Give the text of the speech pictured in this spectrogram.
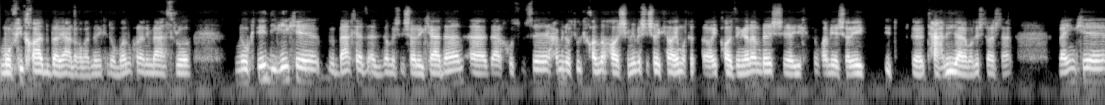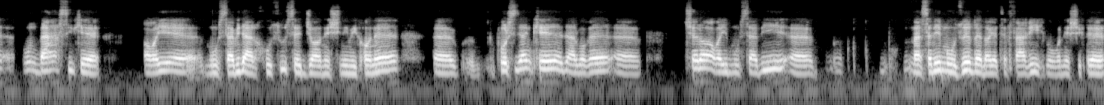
مفید خواهد بود برای علاقمندانی که دنبال می‌کنن این بحث رو. نکته دیگه که برخی از عزیزان اشاره کردن در خصوص همین نکته که خانم هاشمی بهش اشاره کردن آقای کاظمیان هم بهش یک اشاره تحلیل در موردش داشتن. و اینکه اون بحثی که آقای موسوی در خصوص جانشینی می‌کنه پرسیدن که در واقع چرا آقای موسوی مسئله موضوع ولایت فقیه به عنوان شکل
